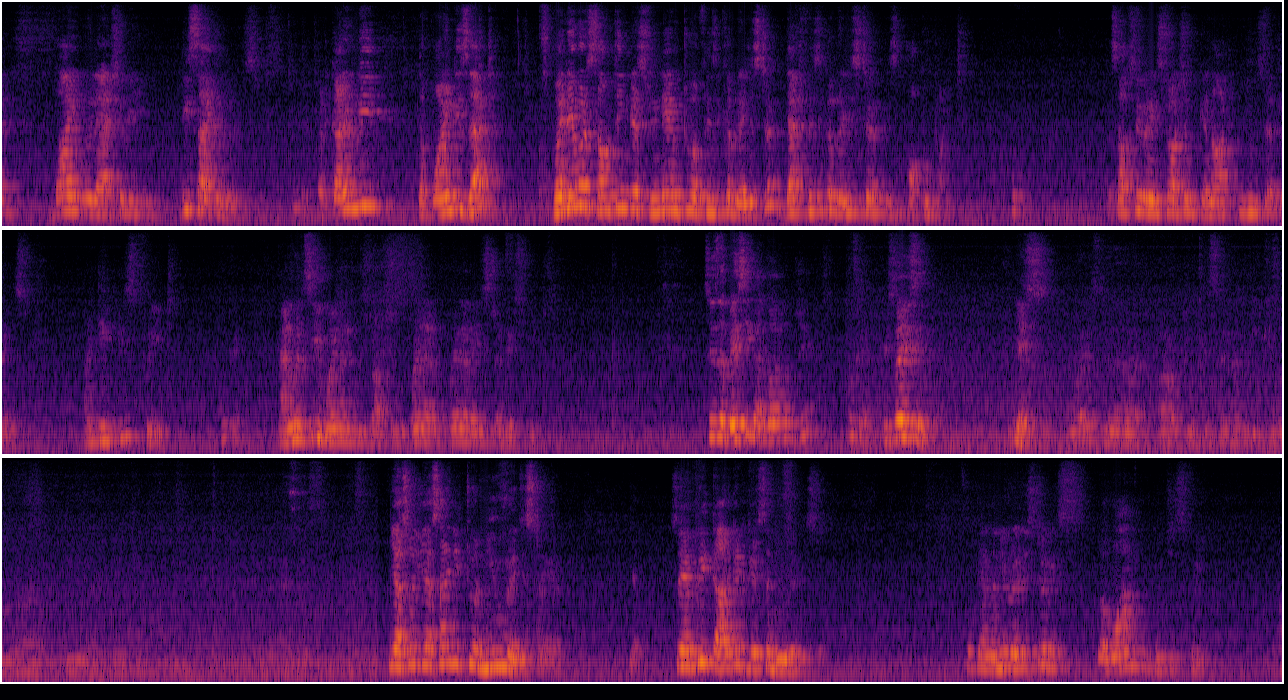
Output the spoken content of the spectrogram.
why we will actually recycle registers. But currently, the point is that whenever something gets renamed to a physical register, that physical register is occupied. The subsequent instruction cannot use that register until it is freed. Okay. And we'll see when an instruction, when a, when a register gets freed. So it's a basic algorithm, okay? It's very simple. Yes. Why is the R27 Yeah, so you assign it to a new register. Yeah. So every target gets a new register. Okay, and the new register is the one which is free.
